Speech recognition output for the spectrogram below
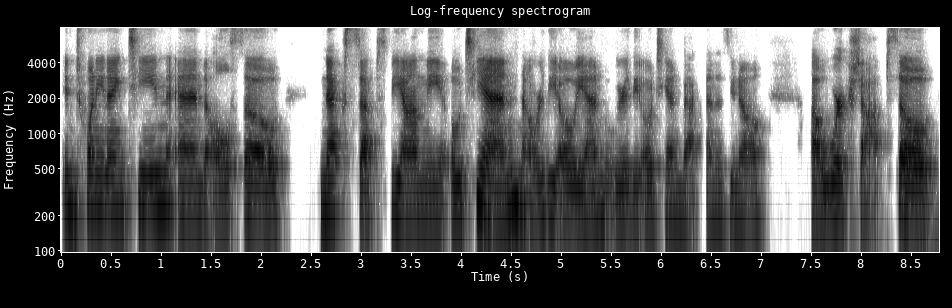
in 2019 and also next steps beyond the OTN. Now we're the OEN, but we were the OTN back then, as you know, uh, workshop. So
